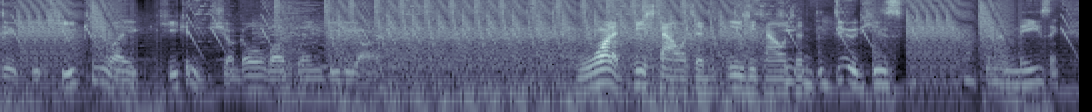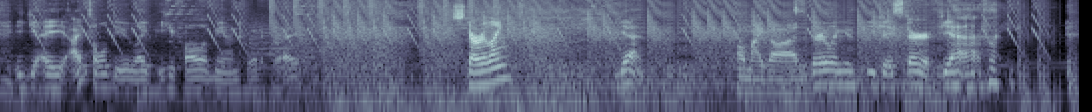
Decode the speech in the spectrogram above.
dude, he can, like, he can juggle while playing DDR. What a he's talented. Easy He- talented. dude, he's amazing. I, I told you, like, he followed me on Twitter, right? Sterling? Yeah, Oh my god. Sterling is DJ Sturf, yeah.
